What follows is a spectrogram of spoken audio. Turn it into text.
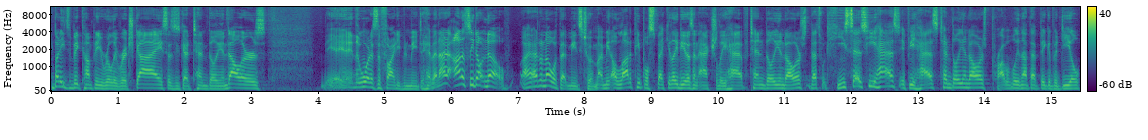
But he's a big company, really rich guy, says he's got $10 billion what does the fine even mean to him? And I honestly don't know. I, I, don't know what that means to him. I mean, a lot of people speculate he doesn't actually have $10 billion. That's what he says he has. If he has $10 billion, probably not that big of a deal.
